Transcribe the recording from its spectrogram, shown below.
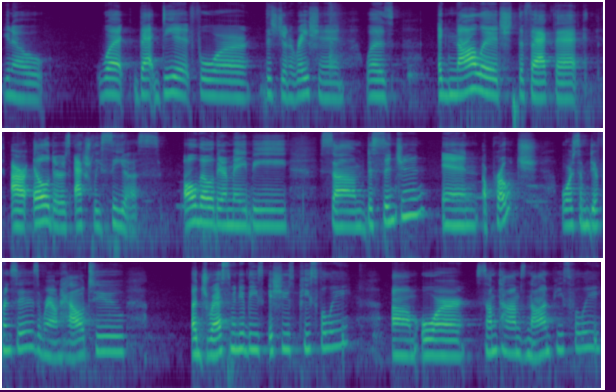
you know, what that did for this generation was acknowledge the fact that our elders actually see us. Although there may be some dissension in approach or some differences around how to address many of these issues peacefully um, or sometimes non peacefully.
